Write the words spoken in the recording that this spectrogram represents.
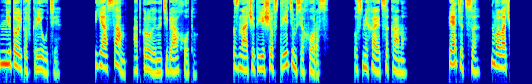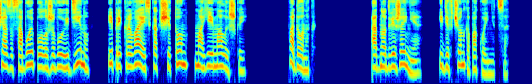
Не только в Криуте. Я сам открою на тебя охоту. Значит, еще встретимся, Хорос? Усмехается Кано. Пятится, волоча за собой полуживую Дину и прикрываясь как щитом моей малышкой. Подонок. Одно движение, и девчонка покойница.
